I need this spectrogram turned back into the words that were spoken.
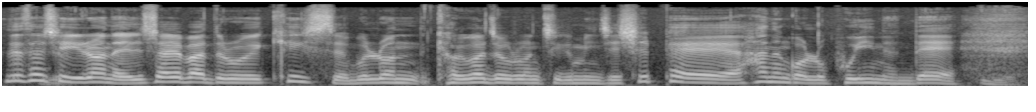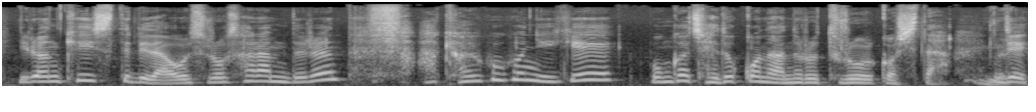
근데 사실 이런 엘살바도르의 케이스 물론 결과적으로는 지금 이제 실패하는 걸로 보이는데 예. 이런 케이스들이 나올수록 사람들은 아 결국은 이게 뭔가 제도권 안으로 들어올 것이다. 네. 이제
